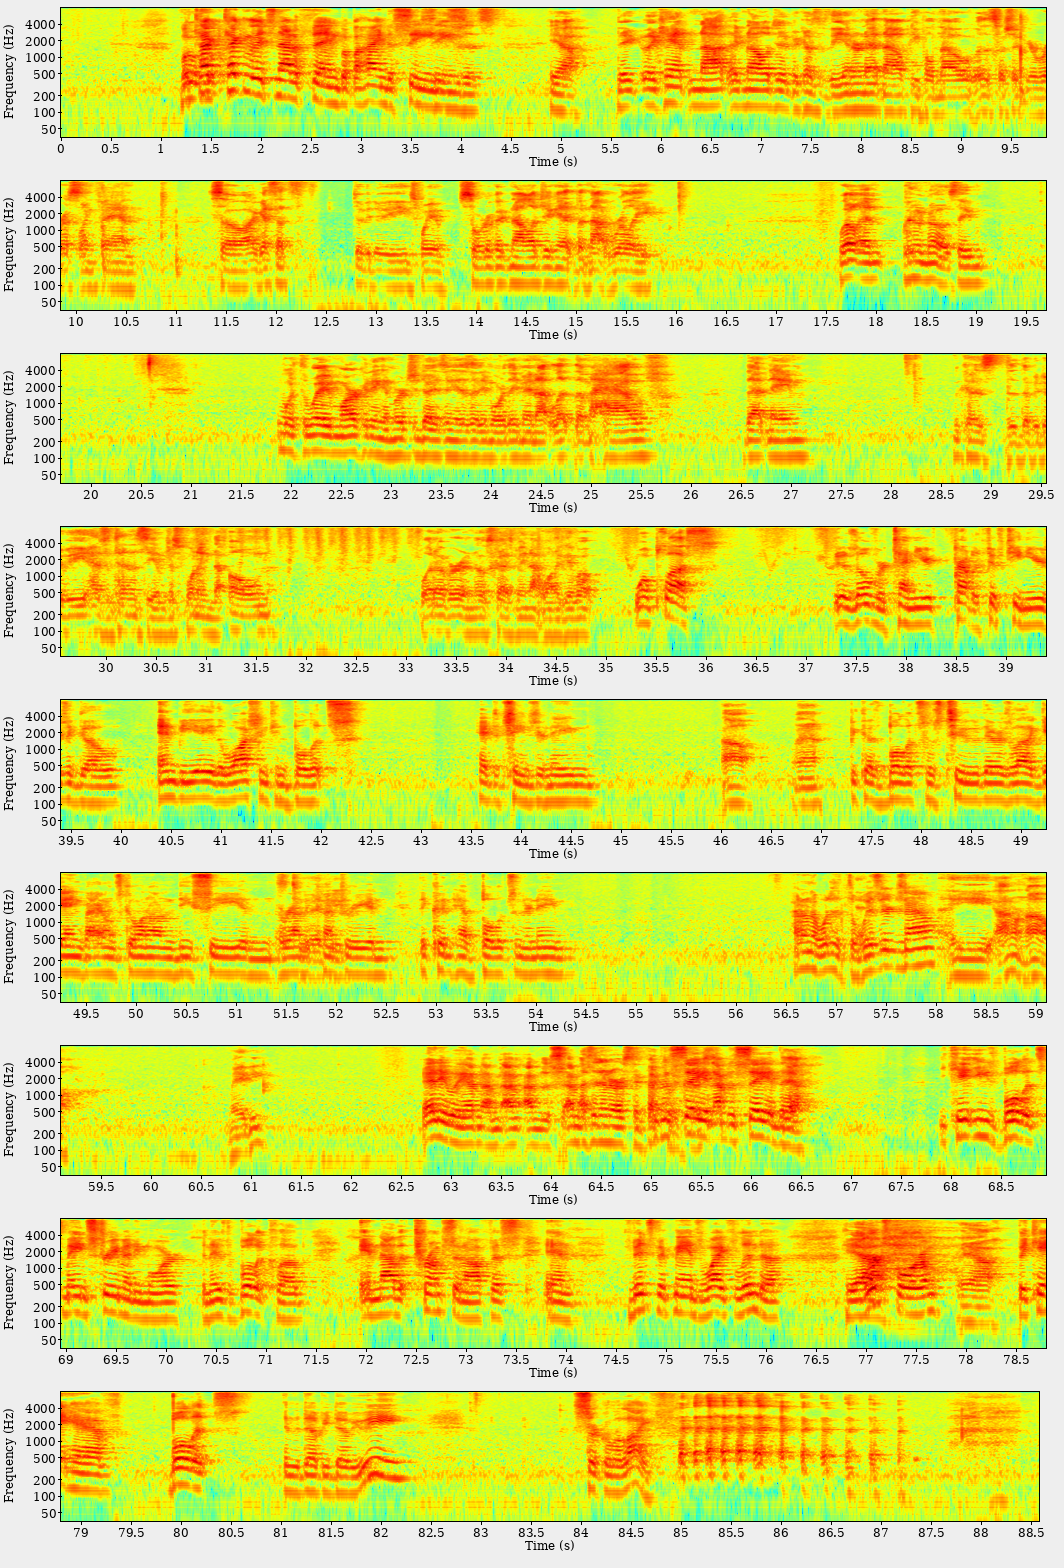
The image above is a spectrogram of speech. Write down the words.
well, tec- technically it's not a thing, but behind the scenes, scenes, it's yeah. They they can't not acknowledge it because of the internet now. People know, especially if you're a wrestling fan. So I guess that's WWE's way of sort of acknowledging it, but not really. Well, and who knows? They with the way marketing and merchandising is anymore, they may not let them have that name because the WWE has a tendency of just wanting to own whatever, and those guys may not want to give up. Well, plus, it was over 10 years, probably 15 years ago, NBA, the Washington Bullets, had to change their name Oh, yeah. because Bullets was too. There was a lot of gang violence going on in D.C. and It's around the edgy. country, and they couldn't have Bullets in their name. I don't know. What is it? The eh, Wizards now? He, I don't know. Maybe. Anyway, I'm I'm I'm, I'm just I'm, That's an interesting I'm just saying I'm just saying that Yeah. you can't use bullets mainstream anymore. And there's the Bullet Club, and now that Trump's in office and Vince McMahon's wife Linda Yeah. works for him, Yeah. they can't have bullets in the WWE. Circle of Life.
